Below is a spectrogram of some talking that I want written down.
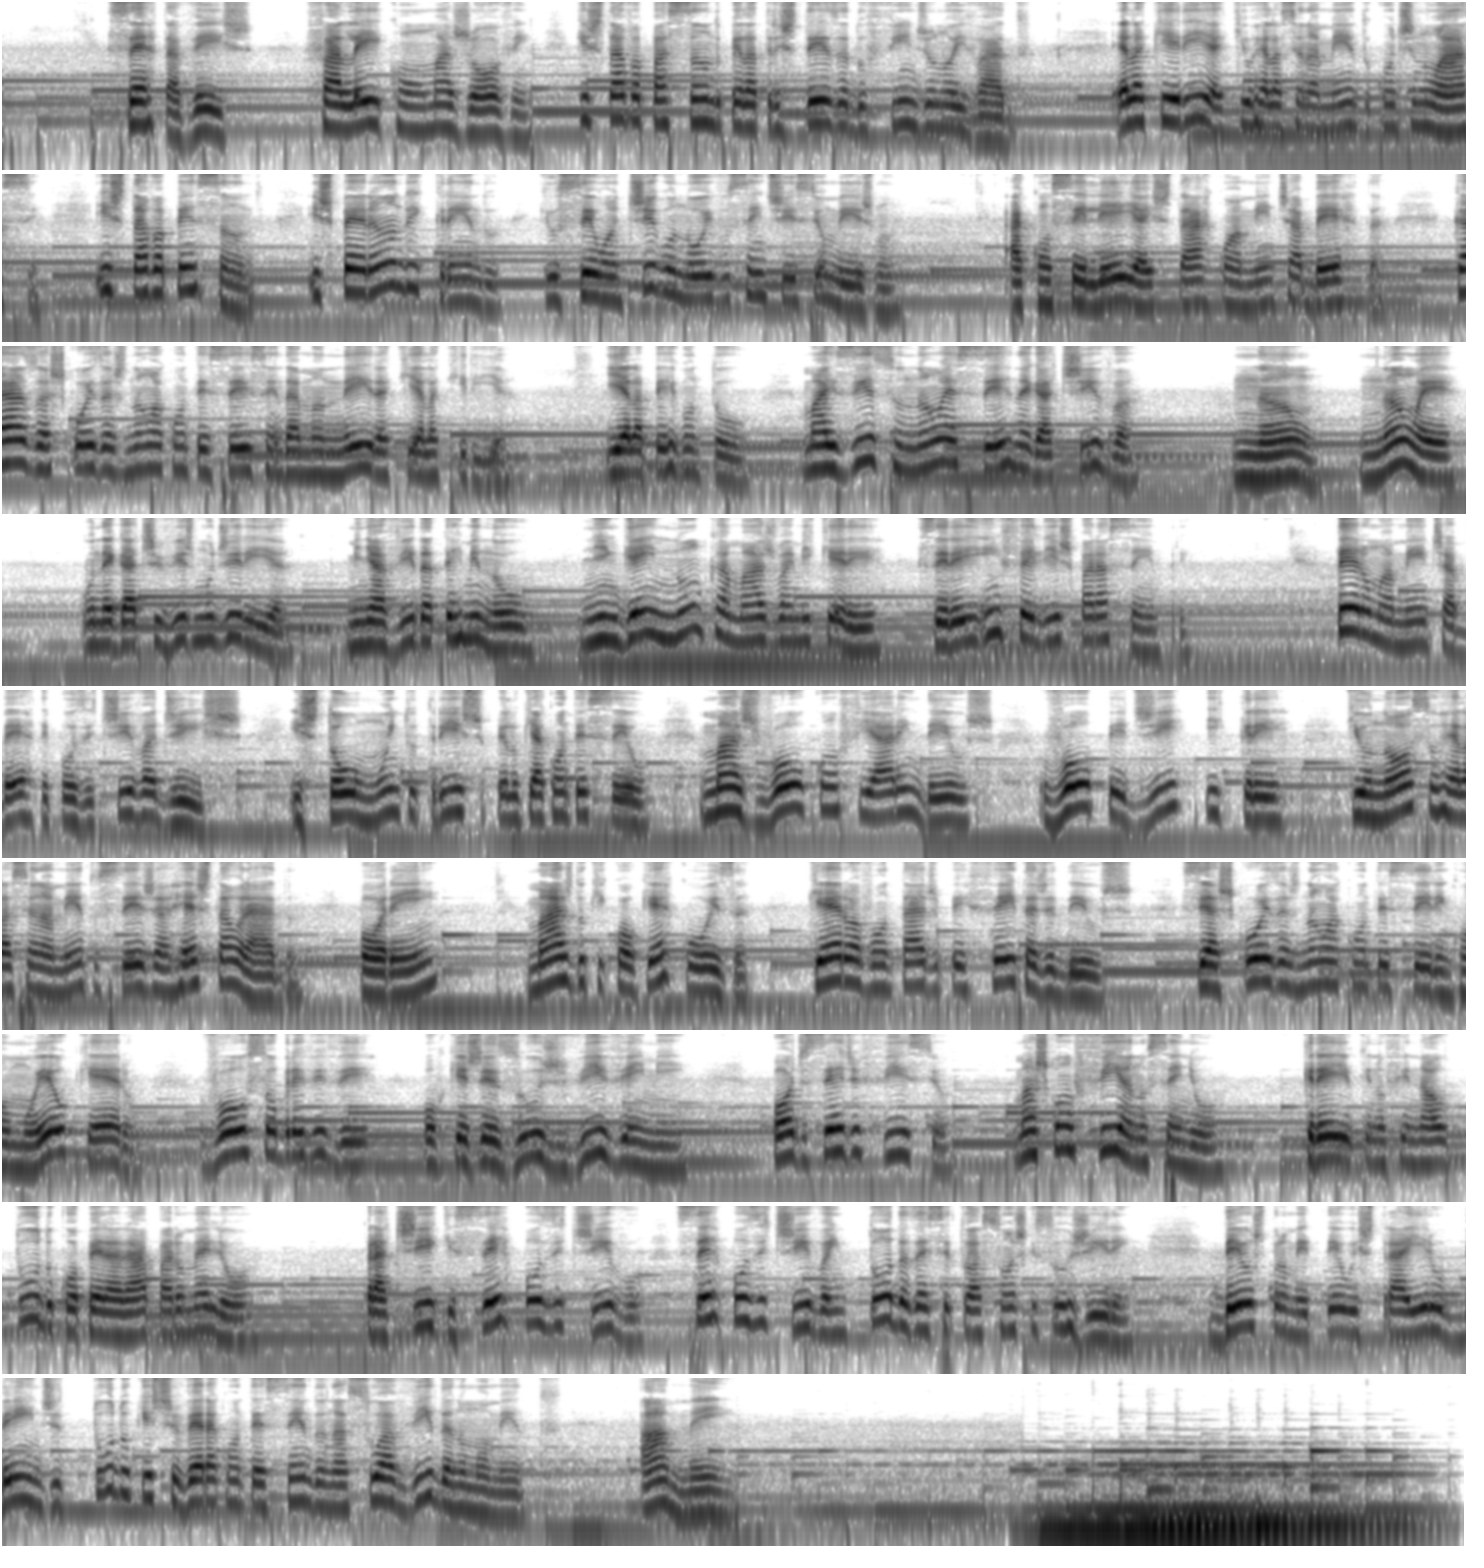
Certa vez, falei com uma jovem que estava passando pela tristeza do fim de um noivado. Ela queria que o relacionamento continuasse e estava pensando, esperando e crendo que o seu antigo noivo sentisse o mesmo. Aconselhei a estar com a mente aberta, caso as coisas não acontecessem da maneira que ela queria. E ela perguntou: Mas isso não é ser negativa? Não, não é. O negativismo diria: minha vida terminou, ninguém nunca mais vai me querer, serei infeliz para sempre. Ter uma mente aberta e positiva diz: estou muito triste pelo que aconteceu, mas vou confiar em Deus, vou pedir e crer que o nosso relacionamento seja restaurado. Porém, mais do que qualquer coisa, Quero a vontade perfeita de Deus. Se as coisas não acontecerem como eu quero, vou sobreviver, porque Jesus vive em mim. Pode ser difícil, mas confia no Senhor. Creio que no final tudo cooperará para o melhor. Pratique ser positivo, ser positiva em todas as situações que surgirem. Deus prometeu extrair o bem de tudo o que estiver acontecendo na sua vida no momento. Amém.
